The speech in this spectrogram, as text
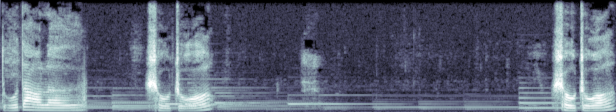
读到了手镯。手镯，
